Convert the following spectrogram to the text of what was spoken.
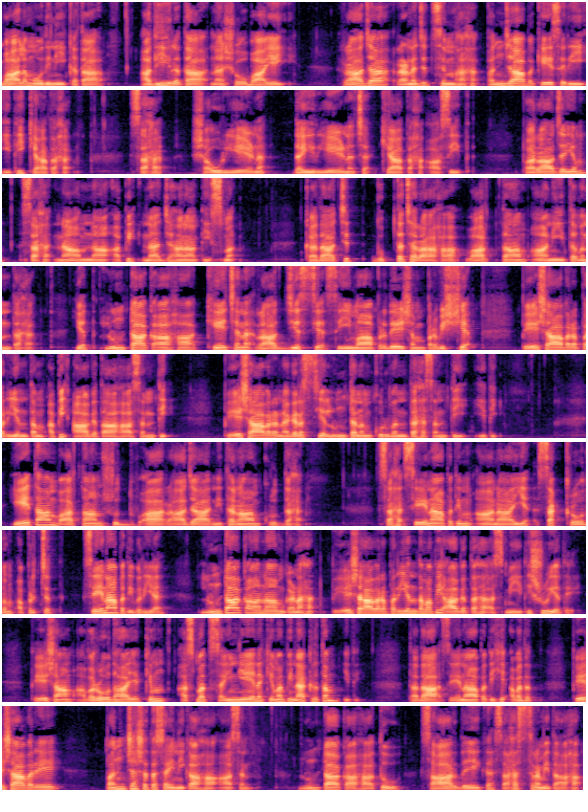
बालमोदिनी कथा अधीरता न शोभायै राजा रणजित्सिंहः पञ्जाबकेसरी इति ख्यातः सः शौर्येण धैर्येण च ख्यातः आसीत् पराजयं सः नाम्ना अपि न जानाति स्म कदाचित् गुप्तचराः वार्ताम् आनीतवन्तः यत् लुण्टाकाः केचन राज्यस्य सीमाप्रदेशं प्रविश्य पेशावरपर्यन्तम् अपि आगताः सन्ति। पेशावरनगरस्य लुण्ठनं कुर्वन्तः सन्ति इति। एतां वार्तां श्रुत्वा राजा नितरां क्रुद्धः। सः सेनापतिम् आनाय्य सक्रोधम् अपृच्छत्। सेनापतिवर्य लुण्टाकानां गणः पेशावरपर्यन्तमपि आगतः अस्मि इति श्रूयते। तेषाम् अवरोधाय किम् अस्मत्सैन्येन किमपि न कृतम् इति। तदा सेनापतिः अवदत् पेशावरे पञ्चशतसैनिकाः आसन्। लुण्टाकाः तु सार्धैकसहस्रमिताः।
